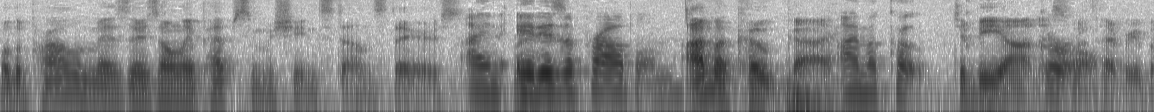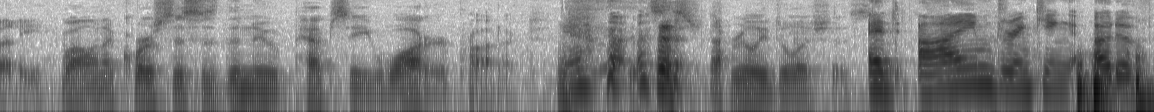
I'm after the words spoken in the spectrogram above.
Well, the problem is there's only Pepsi machines downstairs. I, it is a problem. I'm a Coke guy, I'm a Coke. to be honest girl. with everybody. Well, and of course, this is the new Pepsi water product. Yeah. It's just really delicious. And I'm drinking out of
